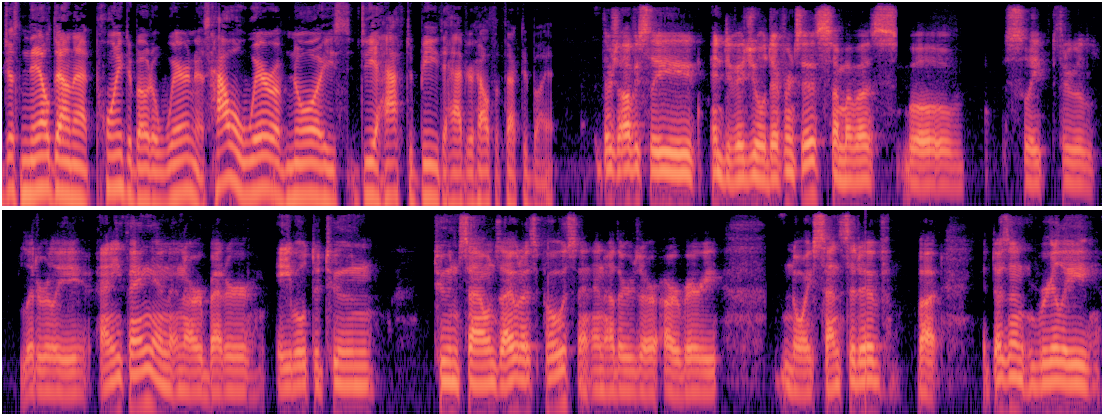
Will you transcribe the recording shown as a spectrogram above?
just nail down that point about awareness. How aware of noise do you have to be to have your health affected by it? There's obviously individual differences. Some of us will sleep through literally anything and, and are better able to tune tune sounds out, I suppose, and, and others are, are very noise sensitive, but it doesn't really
